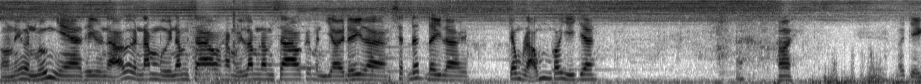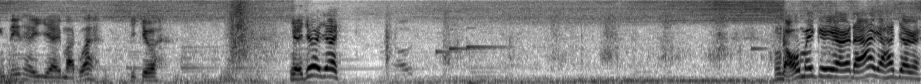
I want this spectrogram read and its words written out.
Còn nếu mình mướn nhà thì mình ở năm 10 năm sau hay 15 năm sau, cái mình dời đi là, xách đít đi là trống rỗng không có gì trơn. À, thôi, nói chuyện tí thì về mệt quá, chị chưa? Về chứ chơi con đổ mấy cái ờ, đá ra hết trơn rồi.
